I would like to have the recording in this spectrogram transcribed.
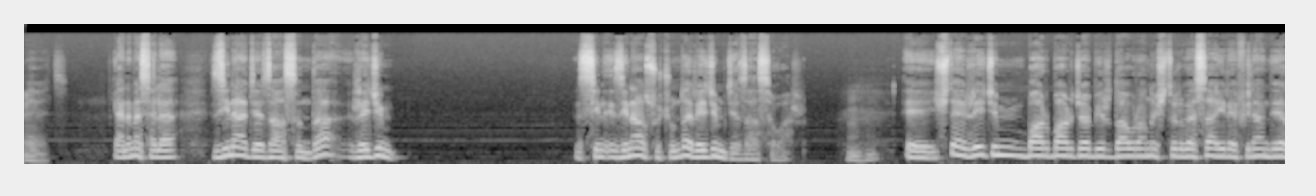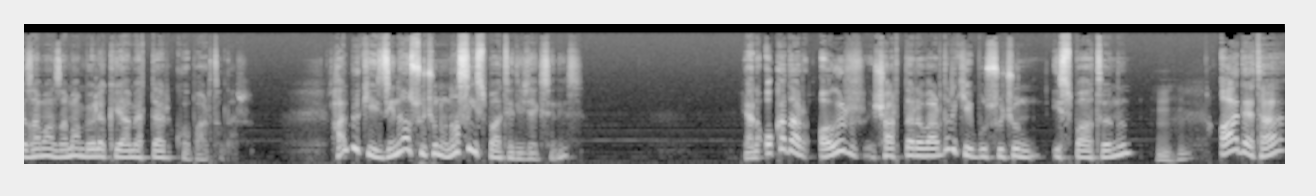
Evet. Yani mesela zina cezasında rejim zina suçunda rejim cezası var. Hı hı. E işte rejim barbarca bir davranıştır vesaire filan diye zaman zaman böyle kıyametler kopartılır. Halbuki zina suçunu nasıl ispat edeceksiniz? Yani o kadar ağır şartları vardır ki bu suçun ispatının Hı hı. adeta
